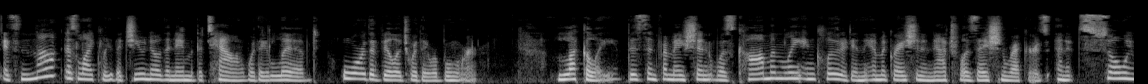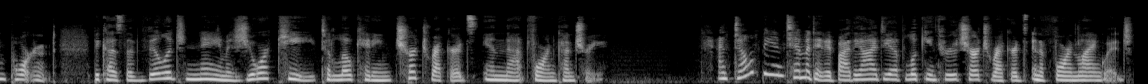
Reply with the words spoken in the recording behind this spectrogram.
it's not as likely that you know the name of the town where they lived or the village where they were born. Luckily, this information was commonly included in the immigration and naturalization records, and it's so important because the village name is your key to locating church records in that foreign country. And don't be intimidated by the idea of looking through church records in a foreign language.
